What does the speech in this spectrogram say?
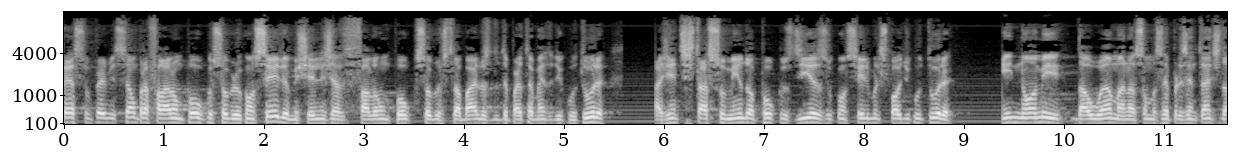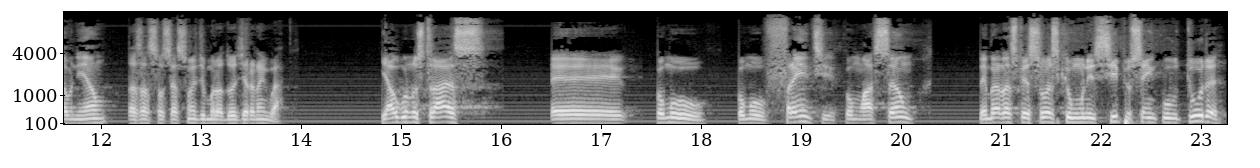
peço permissão para falar um pouco sobre o Conselho. A Micheline já falou um pouco sobre os trabalhos do Departamento de Cultura. A gente está assumindo há poucos dias o Conselho Municipal de Cultura. Em nome da UAMA, nós somos representantes da União das Associações de Moradores de Araranguá. E algo nos traz é, como, como frente, como ação, lembrar as pessoas que o município sem cultura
